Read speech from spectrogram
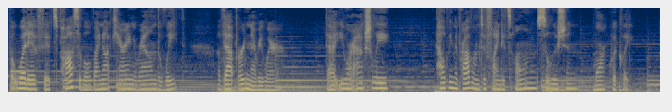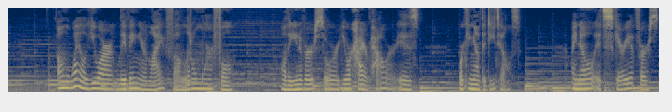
But what if it's possible by not carrying around the weight of that burden everywhere, that you are actually helping the problem to find its own solution more quickly. All the while, you are living your life a little more full, while the universe or your higher power is working out the details. I know it's scary at first,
